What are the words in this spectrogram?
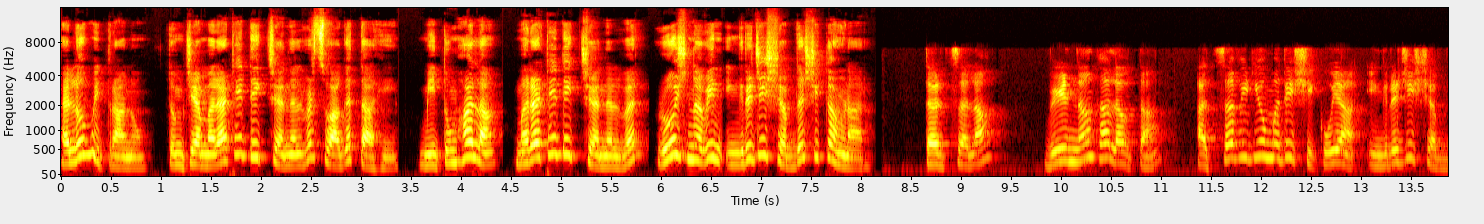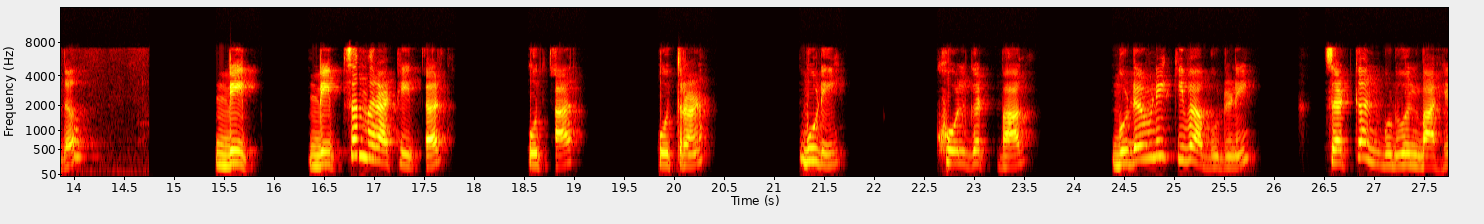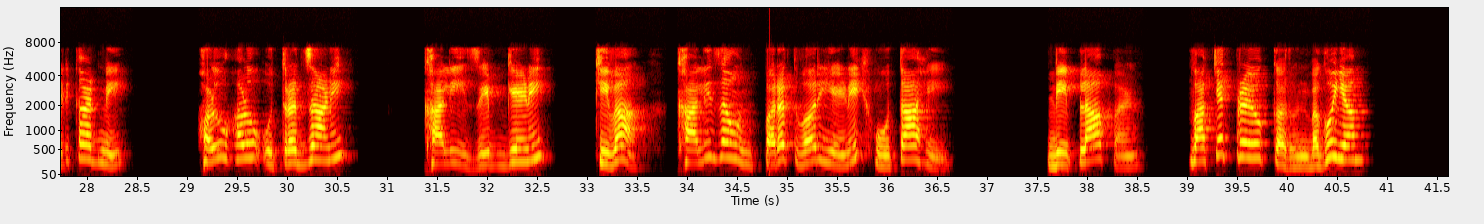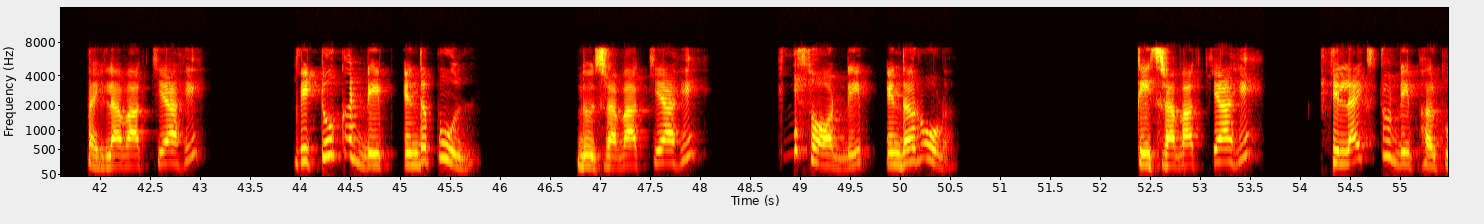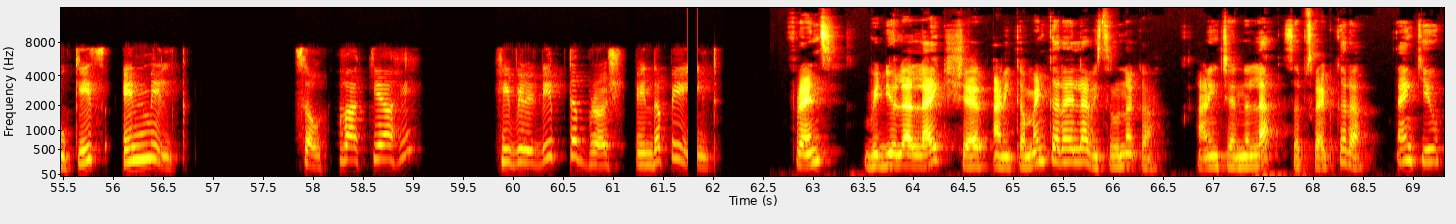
Hello मित्रांनो तुमच्या मराठी दिग चॅनलवर स्वागत आहे. मी तुम्हाला मराठी दिग चॅनलवर रोज नवीन इंग्रजी शब्द शिकवणार. तर चला वेळ न घालवता आजचा व्हिडिओमध्ये शिकूया इंग्रजी शब्द. डीप डीपचा मराठी तर उतार उतरण बुडी खोलगट भाग बुडवणे किंवा बुडणे चटकन बुडवून बाहेर काढणे हळूहळू उतरत जाणे खाली झेप घेणे किंवा खाली जाऊन परत वर येणे होत आहे. डीपला आपण वाक्यात प्रयोग करून बघूया. पहिला वाक्य आहे we took a dip in the pool दुसरा वाक्य आहे he saw dip in the road तिसरा वाक्य आहे she likes to dip her cookies in milk चौथं वाक्य आहे he will dip the brush in the paint friends व्हिडिओला लाईक शेअर आणि कमेंट करायला विसरू नका आणि चॅनलला सबस्क्राईब करा. थँक्यू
